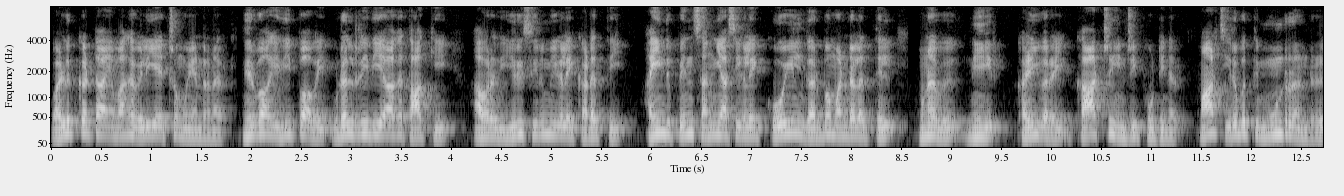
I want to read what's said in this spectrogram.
வலுக்கட்டாயமாக வெளியேற்ற முயன்றனர். நிர்வாகி தீபாவை உடல் ரீதியாக தாக்கி அவரது இரு சிறுமிகளை கடத்தி ஐந்து பெண் சந்நியாசிகளை கோயில் கர்ப்ப மண்டலத்தில் உணவு நீர் கழிவறை காற்று இன்றி பூட்டினர். மார்ச் இருபத்தி மூன்று அன்று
